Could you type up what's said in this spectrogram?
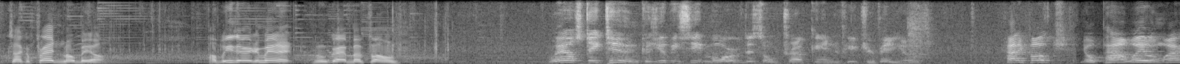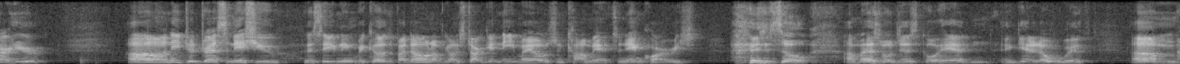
Looks like a Fred mobile. I'll be there in a minute. I'm gonna grab my phone. Well, stay tuned because you'll be seeing more of this old truck in the future videos. Howdy, folks. Your pal Waylon Wire here. Uh, I need to address an issue this evening because if I don't, I'm going to start getting emails and comments and inquiries. so I might as well just go ahead and, and get it over with. Um,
